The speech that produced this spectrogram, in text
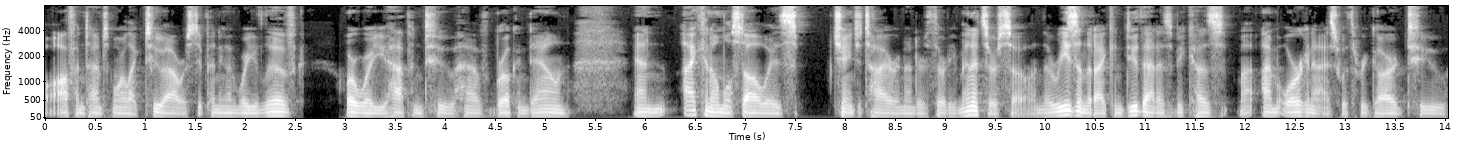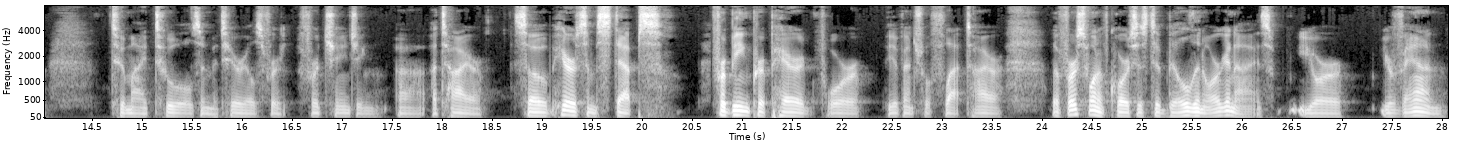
oftentimes more like two hours, depending on where you live or where you happen to have broken down. And I can almost always change a tire in under 30 minutes or so. And the reason that I can do that is because I'm organized with regard to to my tools and materials for for changing uh, a tire. So here are some steps for being prepared for the eventual flat tire. The first one, of course, is to build and organize your your van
